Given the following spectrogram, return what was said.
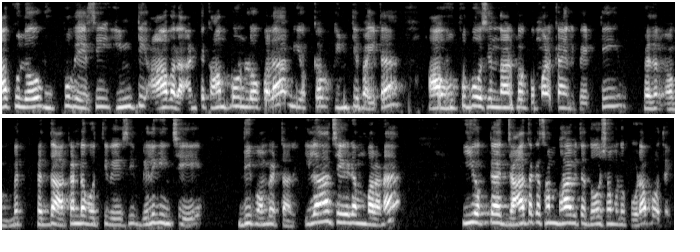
ఆకులో ఉప్పు వేసి ఇంటి ఆవల అంటే కాంపౌండ్ లోపల మీ యొక్క ఇంటి బయట ఆ ఉప్పు పోసిన దాంట్లో గుమ్మడికాయని పెట్టి పెద్ద పెద్ద అఖండ ఒత్తి వేసి వెలిగించి దీపం పెట్టాలి. ఇలా చేయడం వలన ఈ యొక్క జాతక సంభావిత దోషములు కూడా పోతాయి.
